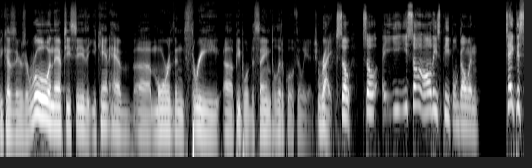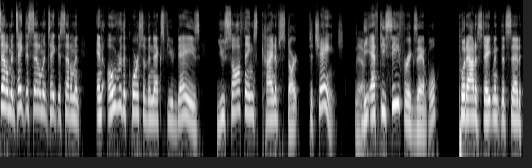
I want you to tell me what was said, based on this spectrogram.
because there's a rule in the FTC that you can't have uh, more than three uh, people of the same political affiliation. Right. So so you saw all these people going, take this settlement, take this settlement, take this settlement, and over the course of the next few days, you saw things kind of start to change. Yeah. The FTC, for example, put out a statement that said,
